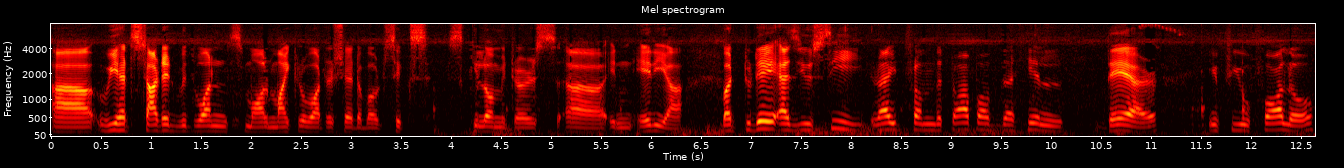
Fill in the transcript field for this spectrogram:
Uh, we had started with one small micro watershed about six kilometers uh, in area. But today, as you see, right from the top of the hill there, if you follow,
